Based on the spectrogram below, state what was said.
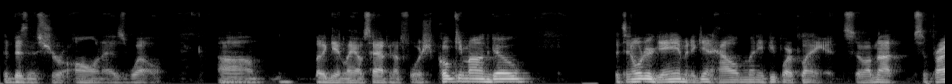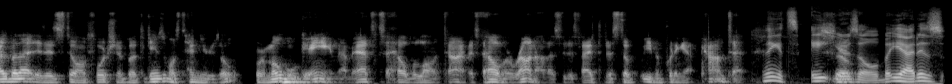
the business you're on as well. Um, but again, layoffs happen, unfortunately. Pokemon Go, it's an older game. And again, how many people are playing it? So I'm not surprised by that. It is still unfortunate, but the game's almost 10 years old for a mobile mm-hmm. game. I mean, that's a hell of a long time. It's a hell of a run, honestly, the fact that they're still even putting out content. I think it's eight so, years old, but yeah, it is.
